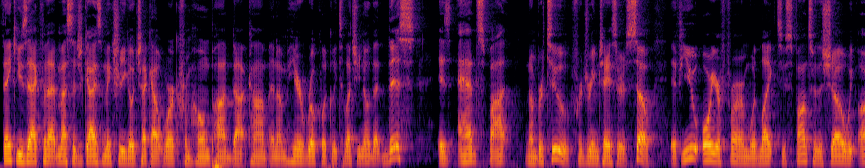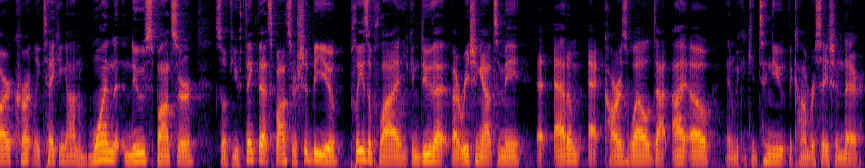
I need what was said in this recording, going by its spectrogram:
Thank you, Zach, for that message. Guys, make sure you go check out workfromhomepod.com. And I'm here real quickly to let you know that this is ad spot number two for Dream Chasers. So, if you or your firm would like to sponsor the show, we are currently taking on one new sponsor. So, if you think that sponsor should be you, please apply. You can do that by reaching out to me at adam at carswell.io and we can continue the conversation there.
